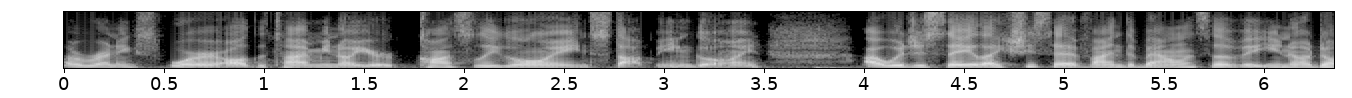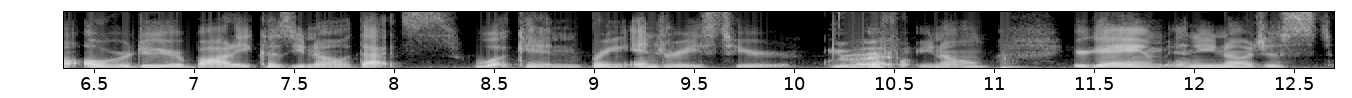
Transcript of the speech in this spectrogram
a running sport all the time. You know, you're constantly going, stopping, going. I would just say, like she said, find the balance of it. You know, don't overdo your body because you know that's what can bring injuries to your, Right. you know, your game. And you know, just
